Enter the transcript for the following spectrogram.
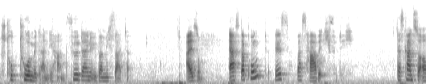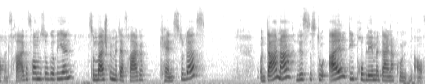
Struktur mit an die Hand für deine Über mich-Seite. Also, erster Punkt ist, was habe ich für dich? Das kannst du auch in Frageform suggerieren, zum Beispiel mit der Frage, kennst du das? Und danach listest du all die Probleme deiner Kunden auf,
